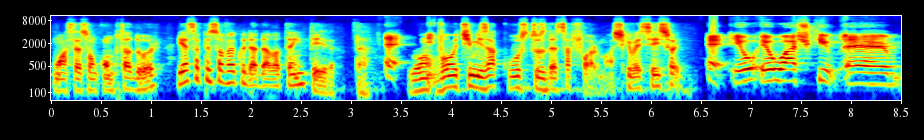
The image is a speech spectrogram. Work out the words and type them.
um acesso a um computador, e essa pessoa vai cuidar da Latam inteira, tá? É, vão, vão, otimizar custos dessa forma. Acho que vai ser isso aí. É, eu, eu acho que é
